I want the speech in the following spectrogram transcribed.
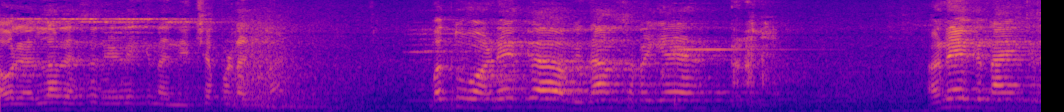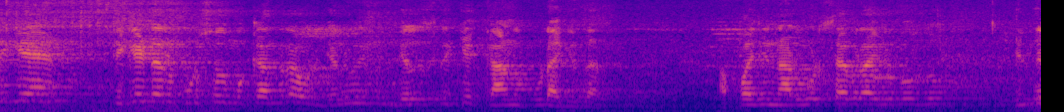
ಅವರೆಲ್ಲರ ಹೆಸರು ಹೇಳಲಿಕ್ಕೆ ನಾನು ಇಚ್ಛೆ ಪಡೋದಿಲ್ಲ. ಮತ್ತು ಅನೇಕ ವಿಧಾನಸಭೆಗೆ, ಅನೇಕ ನಾಯಕರಿಗೆ ಟಿಕೆಟನ್ನು ಕೊಡಿಸೋದ್ರ ಮುಖಾಂತರ ಅವ್ರು ಗೆಲುವಿನ ಗೆಲ್ಲಿಸಲಿಕ್ಕೆ ಕಾರಣ ಕೂಡ ಆಗಿದ್ದಾರೆ ಅಪ್ಪಾಜಿ ನಾಡಗೌಡ ಸಾಹೇಬರಾಗಿರ್ಬೋದು ಹಿಂದೆ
